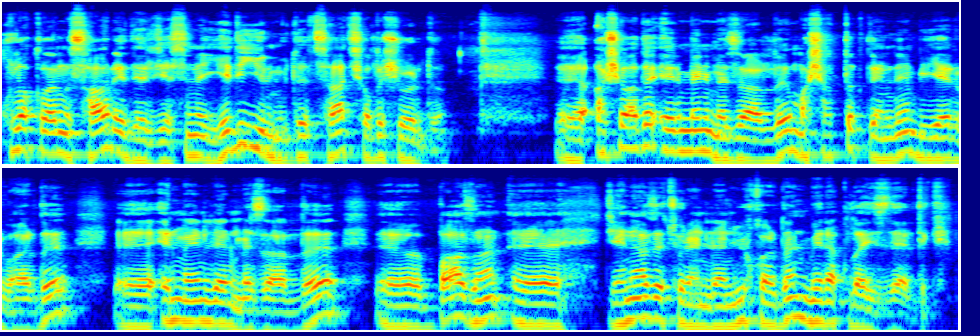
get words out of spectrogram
kulaklarını sağır edercesine 7-20 müddet saat çalışıyordu. E, aşağıda Ermeni mezarlığı, Maşatlık denilen bir yer vardı. E, Ermeniler mezarlığı. E, bazen e, cenaze törenlerini yukarıdan merakla izlerdik.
